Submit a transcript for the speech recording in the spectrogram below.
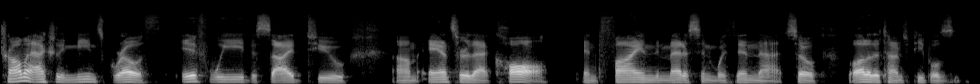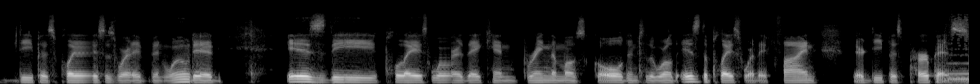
trauma actually means growth if we decide to um, answer that call and find the medicine within that. So a lot of the times people's deepest places where they've been wounded is the place where they can bring the most gold into the world is the place where they find their deepest purpose.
